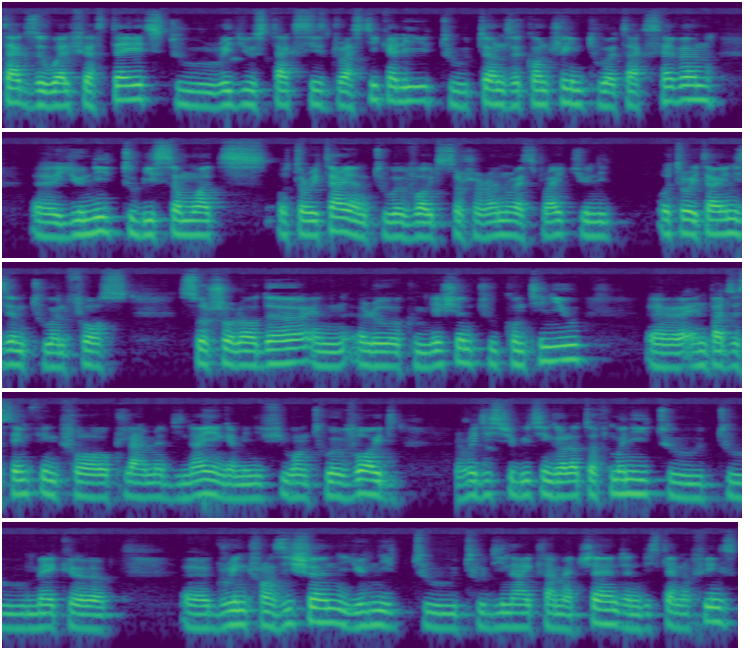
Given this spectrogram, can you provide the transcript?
tax the welfare states, to reduce taxes drastically, to turn the country into a tax haven, uh, you need to be somewhat authoritarian to avoid social unrest, right? You need authoritarianism to enforce social order and allow accumulation to continue. Uh, and that's the same thing for climate denying. I mean, if you want to avoid redistributing a lot of money to to make a, a green transition, you need to to deny climate change and these kind of things.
